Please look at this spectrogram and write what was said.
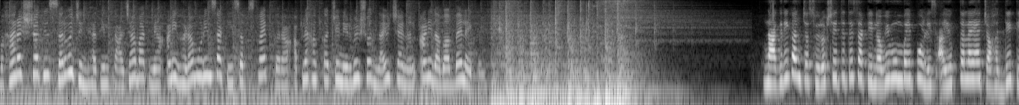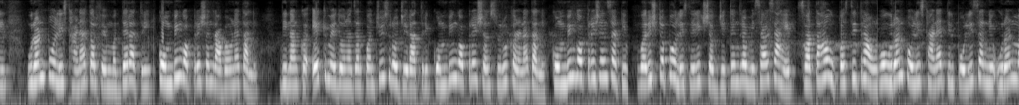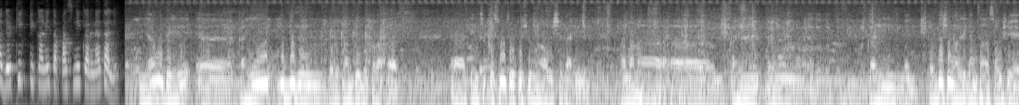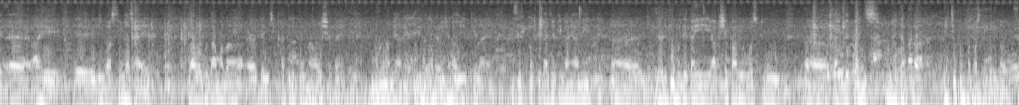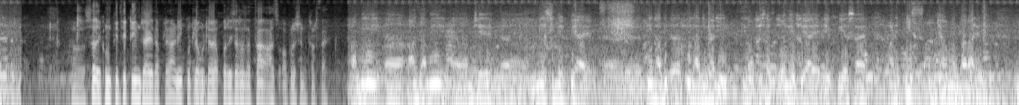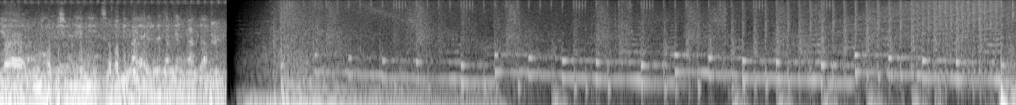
महाराष्ट्रातील सर्व जिल्ह्यातील ताज्या बातम्या आणि घडामोडींसाठी सबस्क्राईब करा आपल्या हक्काचे निर्भीड शोध लाईव्ह चॅनल आणि दाबा बेल ऐकन नागरिकांच्या सुरक्षिततेसाठी नवी मुंबई पोलीस आयुक्तालयाच्या हद्दीतील उरण पोलीस ठाण्यातर्फे मध्यरात्री कोम्बिंग ऑपरेशन राबवण्यात आले. दिनांक एक मे दोन हजार पंचवीस रोजी रात्री कोम्बिंग ऑपरेशन सुरू करण्यात आले. कोम्बिंग ऑपरेशनसाठी वरिष्ठ पोलीस निरीक्षक जितेंद्र मिसाळ साहेब स्वतः उपस्थित राहून व उरण पोलीस ठाण्यातील पोलिसांनी उरणमध्ये ठिकठिकाणी तपासणी करण्यात आली. यामध्ये काही इलिगल परप्रांतीय लोक राहतात. त्यांची कसून चौकशी होणं आवश्यक आहे. आम्हाला काही काही परदेशी नागरिकांचा संशय आहे ही वास्तव्यास आहेत. त्याबाबत आम्हाला त्यांची खात्री करणं आवश्यक आहे. म्हणून आम्ही आज ऑपरेशन आयोजित केलं आहे. तसेच प्रत्येकाच्या ठिकाणी आम्ही झडकीमध्ये काही आक्षेपार्ह वस्तू काही वेपन्स मिळतात का याची पण तपासणी करत आहोत. सर एकूण किती टीम्स आहेत आपल्या आणि कुठल्या कुठल्या परिसरात आता आज ऑपरेशन करताय? आम्ही आज आम्ही आमचे आमचे सी मी सिनियर पी आय तीन अधि तीन अधिकारी तीन ऑफिसर दोन ए पी आय एक पी एस आय आणि तीस आमचे अंमलदार आहेत. या कोमिंग ऑपरेशनमध्ये यांनी सहभाग घेतलेला आहे.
